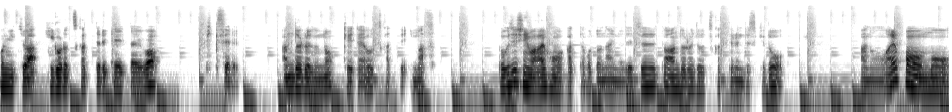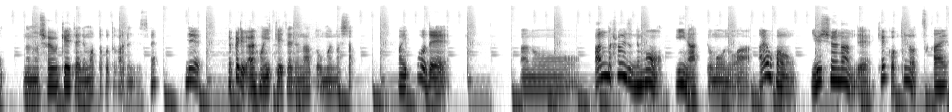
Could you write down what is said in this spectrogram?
こんにちは。日頃使ってる携帯は Pixel。Android の携帯を使っています。僕自身は iPhone は買ったことないので、ずっと Android を使ってるんですけど、あの、iPhone も、あの、社用携帯で持ったことがあるんですね。で、やっぱり iPhone いい携帯だなと思いました。まあ、一方で、あのー、Android でもいいなって思うのは iPhone 優秀なんで結構機能使え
